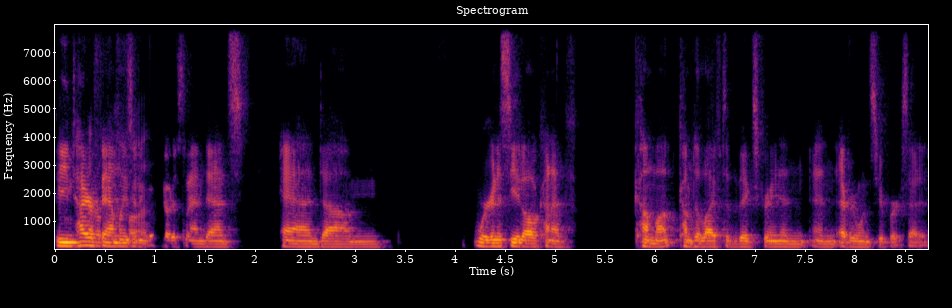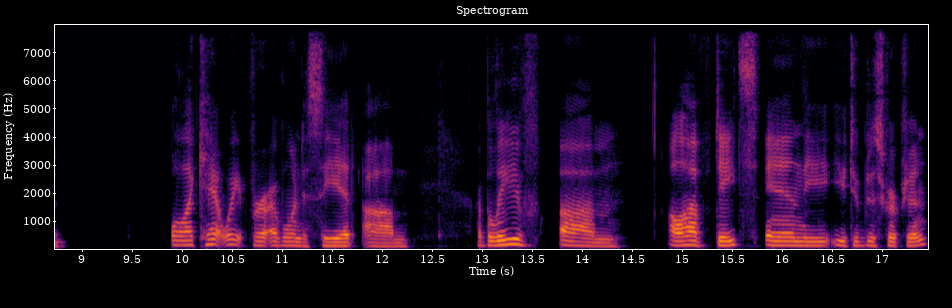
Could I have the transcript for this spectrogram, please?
the entire be family's going to go to Slamdance and um, we're going to see it all kind of come up, come to life to the big screen and, and everyone's super excited. Well, I can't wait for everyone to see it. Um, I believe um, I'll have dates in the YouTube description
